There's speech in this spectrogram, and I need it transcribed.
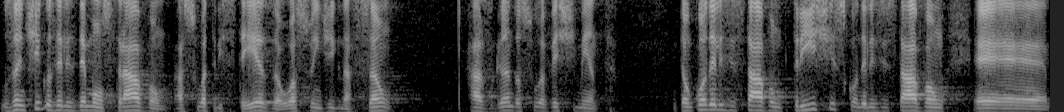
Os antigos eles demonstravam a sua tristeza ou a sua indignação rasgando a sua vestimenta. Então, quando eles estavam tristes, quando eles estavam é,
